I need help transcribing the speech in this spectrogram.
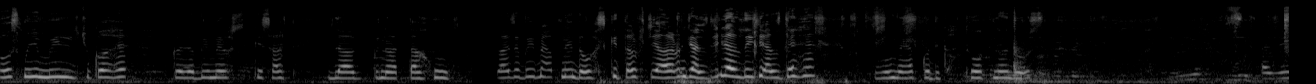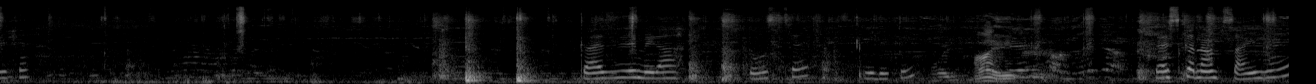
दोस्त मुझे मिल चुका है। तो अभी मैं उसके साथ ब्लॉग बनाता हूँ। गाइस अभी मैं अपने दोस्त की तरफ़ जा रहा हूँ, जल्दी जल्दी चलते हैं। वो मैं आपको दिखाता हूँ अपना दोस्त। अजय है। गाइस ये मेरा दोस्त है। ये देखिए। हाय। इसका नाम साइन है।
